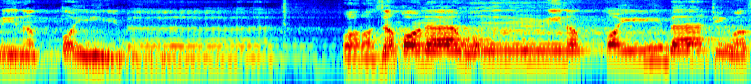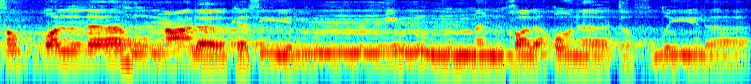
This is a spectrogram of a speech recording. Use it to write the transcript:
من الطيبات. ورزقناهم من الطيبات وفضلناهم على كثير ممن خلقنا تفضيلا.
